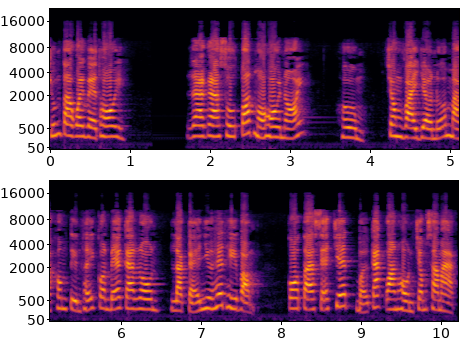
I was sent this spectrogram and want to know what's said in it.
chúng ta quay về thôi. Ragasu toát mồ hôi nói, hừm, trong vài giờ nữa mà không tìm thấy con bé Carol là kể như hết hy vọng, cô ta sẽ chết bởi các oan hồn trong sa mạc.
